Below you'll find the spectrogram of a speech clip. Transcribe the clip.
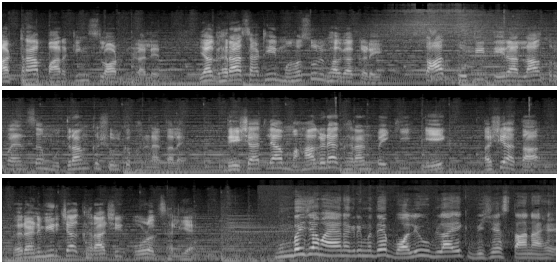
अठरा पार्किंग स्लॉट मिळालेत. या घरासाठी महसूल विभागाकडे सात कोटी तेरा लाख रुपयांचं मुद्रांक शुल्क भरण्यात आलंय. देशातल्या महागड्या घरांपैकी एक अशी आता रणवीरच्या घराची ओळख झाली आहे. मुंबईच्या मायानगरीमध्ये बॉलिवूडला एक विशेष स्थान आहे.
